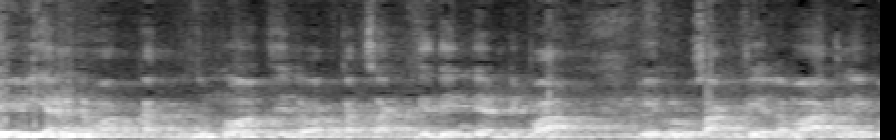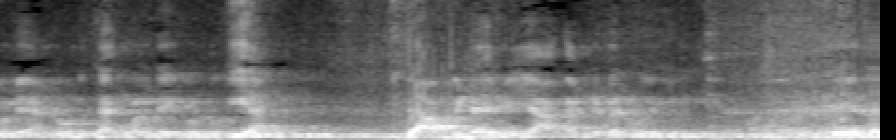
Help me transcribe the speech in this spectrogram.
දෙවියන්ට වක්කත් බුදුන් වහන්සේට වක්කත් ශක්තිය දෙන්න යන්න එපා. ඒගොල්ලෝ ශක්තිය ලබාගෙන ඒගොල්ලෝ යන්න ඕන තැන් වලට ඒගොල්ලෝ ගියා. දැන් අපිට මේ ය아가න්න බැරුව ඉන්නේ. නේද?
